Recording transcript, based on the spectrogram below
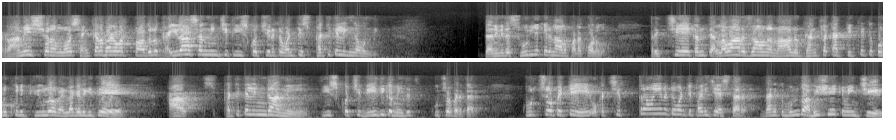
రామేశ్వరంలో శంకర భగవత్పాదులు కైలాసం నుంచి తీసుకొచ్చినటువంటి స్ఫటికలింగం ఉంది. దాని మీద సూర్యకిరణాలు పడకూడదు. ప్రత్యేకం తెల్లవారుజామున నాలుగు గంటలకు ఆ టికెట్ కొనుక్కుని క్యూలో వెళ్ళగలిగితే ఆ స్ఫటికలింగాన్ని తీసుకొచ్చి వేదిక మీద కూర్చోబెడతారు కూర్చోపెట్టి ఒక చిత్రమైనటువంటి పని చేస్తారు. దానికి ముందు అభిషేకం ఏం చేయరు.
